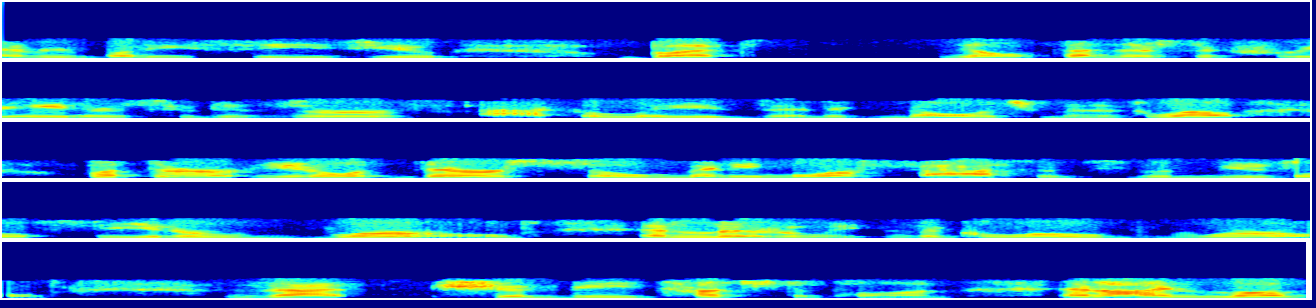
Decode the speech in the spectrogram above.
everybody sees you, but you know, then there's the creators who deserve accolades and acknowledgement as well. But there are, you know, there are so many more facets of the musical theater world, and literally the globe world, that should be touched upon. And I love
